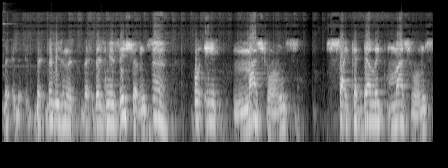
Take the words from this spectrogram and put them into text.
there is an, there's musicians Uh, who eat mushrooms, psychedelic mushrooms,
